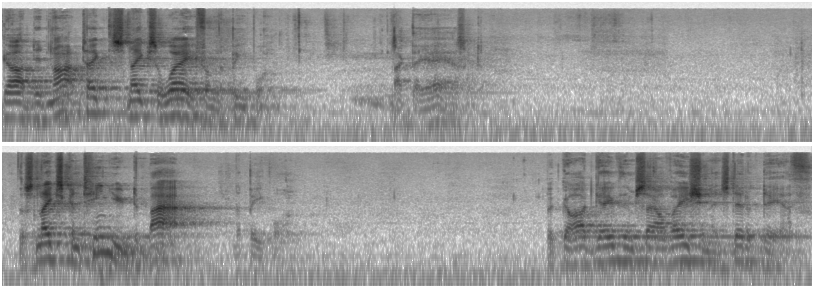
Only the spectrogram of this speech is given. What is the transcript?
God did not take the snakes away from the people like they asked. The snakes continued to bite the people. But God gave them salvation instead of death,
